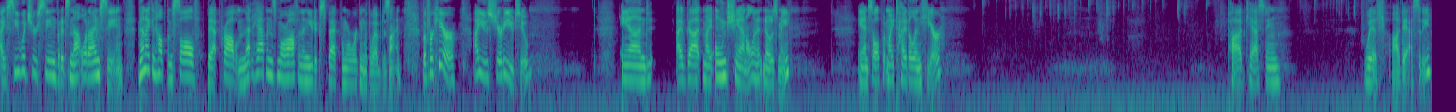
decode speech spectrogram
I see what you're seeing, but it's not what I'm seeing, then I can help them solve that problem. And that happens more often than you'd expect when we're working with web design. But for here, I use Share to YouTube. And I've got my own channel and it knows me. And so I'll put my title in here. Podcasting with Audacity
